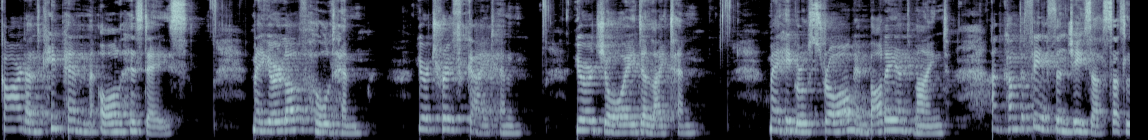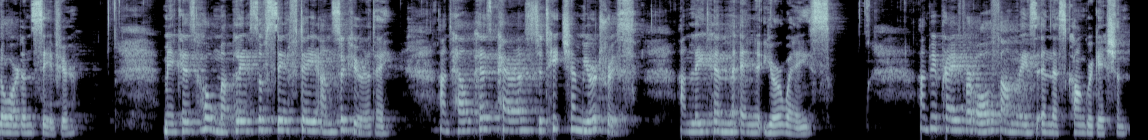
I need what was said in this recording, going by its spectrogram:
Guard and keep him all his days May your love hold him, your truth guide him, your joy delight him. May he grow strong in body and mind and come to faith in Jesus as Lord and Saviour. Make his home a place of safety and security and help his parents to teach him your truth and lead him in your ways. And we pray for all families in this congregation.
